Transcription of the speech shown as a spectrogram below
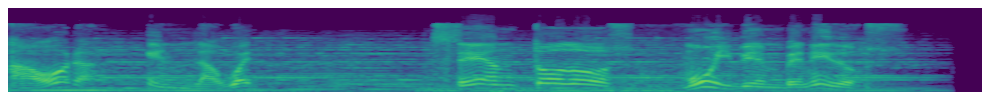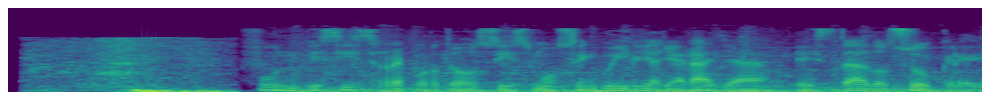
Ahora en la web. Sean todos muy bienvenidos. Funvisis reportó sismos en Guiriayaraya, estado Sucre.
